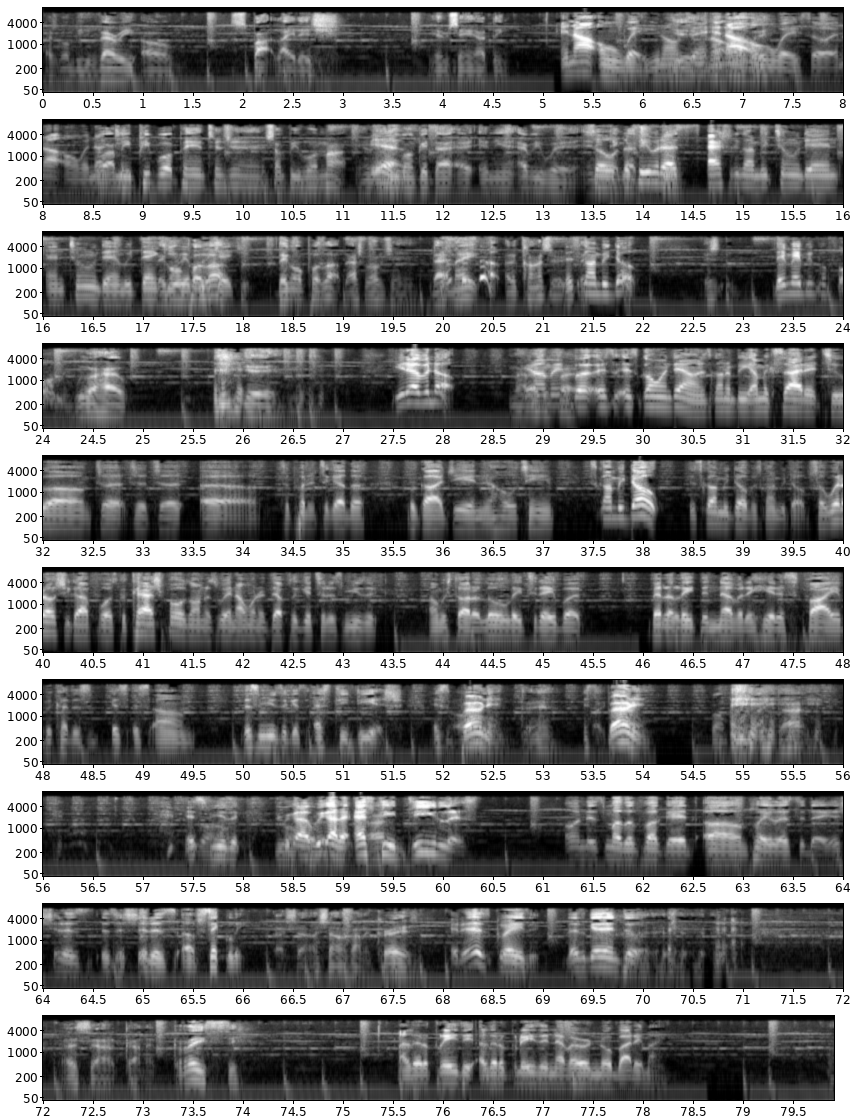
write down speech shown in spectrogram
that's going to be very um spotlightish. You know what I'm saying? I think. in our own way. You know what I'm saying? in In, our our, own own way. So in our own way. Well, I mean, people are paying attention, and some people are not. You know, Yeah. you're gonna get that in the everywhere. So the that people do, that's actually going to be tuned in and tuned in, we thank you, gonna we pull up. appreciate you. they gonna pull up. That's what I'm saying. That That's night at the concert, It's they- going to be dope. It's- They may be performing. we're gonna have. Yeah, you never know. nah, you know what I mean? fact. But it's it's going down. It's going to be. I'm excited to um to to to uh to put it together with God G and the whole team. It's going to be dope. It's going to be dope. It's going to be dope. So what else you got for us? The Cash Flo's on his way, and I want to definitely get to this music. Um, we started a little late today, but better late than never to hear this fire because it's it's it's um this music is STD ish. It's Oh, burning. damn, It's Like burning. gonna it like it's gonna- music. We got we got like an that? STD list on this motherfucking um playlist today. This shit is this shit is uh, sickly. That sounds that sound kind of crazy. It is crazy. Let's get into it. that sounds kind of crazy. a little crazy, a little crazy. Never heard nobody, man.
